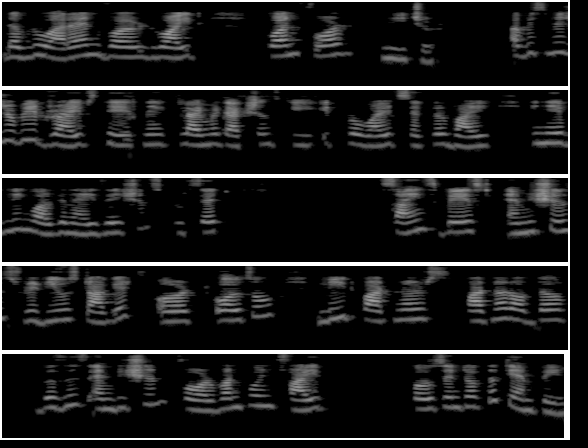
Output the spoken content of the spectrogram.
W R N world wide fund for nature अब इसमें जो भी ड्राइव्स थे, इसने क्लाइमेट एक्शंस की it provide sector by enabling organisations to set science based emissions reduce targets or also lead partners, partner of the business ambition for 1.5 percent of the campaign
